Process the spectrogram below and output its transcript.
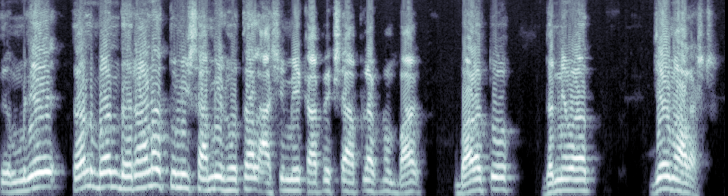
म्हणजे तन मन धनानं तुम्ही सामील होताल अशी मी एक अपेक्षा आपल्याकडून बाळ बाळगतो. धन्यवाद. जय महाराष्ट्र.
